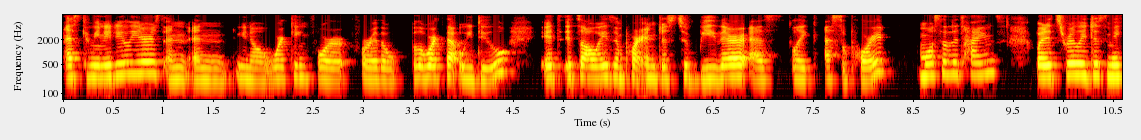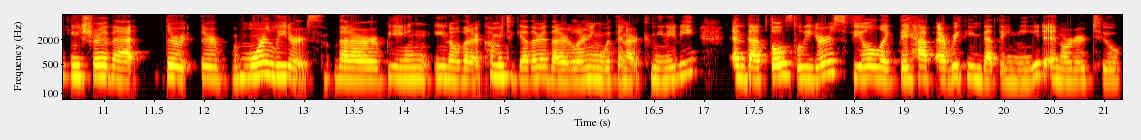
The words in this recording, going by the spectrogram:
as community leaders and and you know working for for the the work that we do it's it's always important just to be there as like a support most of the times. But it's really just making sure that there there are more leaders that are being you know that are coming together that are learning within our community and that those leaders feel like they have everything that they need in order to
